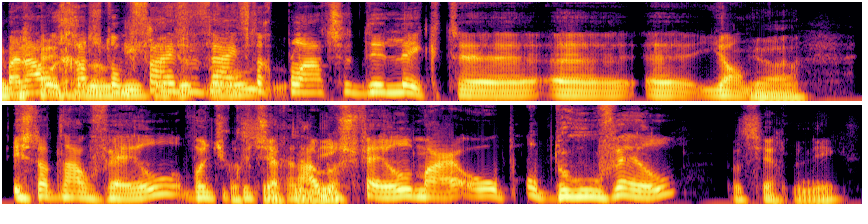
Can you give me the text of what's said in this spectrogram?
Maar nou gaat het om 55 plaatsen delict, eh, eh, eh, Jan. Is dat nou veel? Want je kunt zeggen, nou dat is veel, maar op, op de hoeveel? Dat zegt me niks.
